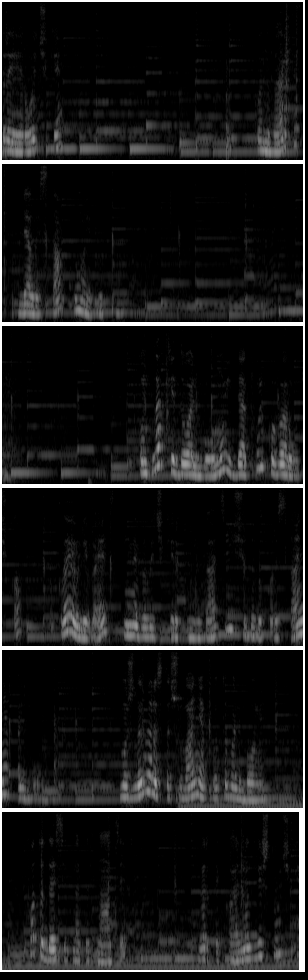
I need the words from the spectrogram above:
три рочки, конвертик для листа у майбутнє. В комплекті до альбому йде кулькова ручка, клей олівець і невеличкі рекомендації щодо використання альбому. Можливе розташування фото в альбомі. Фото 10 на 15, вертикально 2 штучки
